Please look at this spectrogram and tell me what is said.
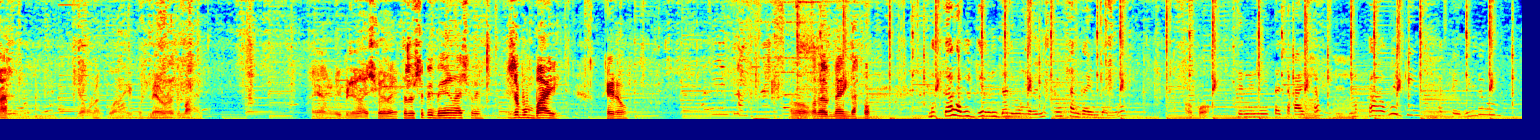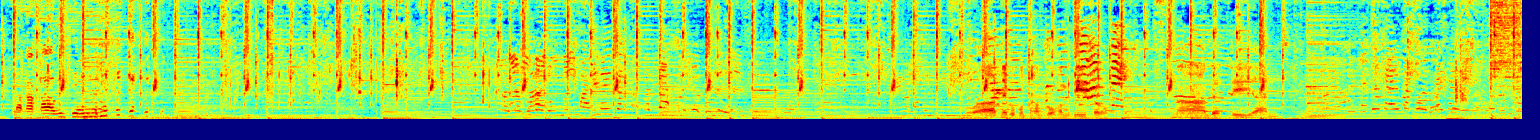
Ha? Hindi ako nagkuha ng ibon. Meron na sa bahay. Ayan, Bibili ng ice cream eh. Tuloy si bibili ng ice cream. Sa Bombay. Ayun o. Oo, oh, cloud nine daw. Magkakawig yung dalawang rin. Mas sangga yung dalawa. Opo. Sininita tsaka ito. Mm. Magkawig eh. Pati ilaw. Nakakawig din. At may pupuntahan po kami dito na birthday yan.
